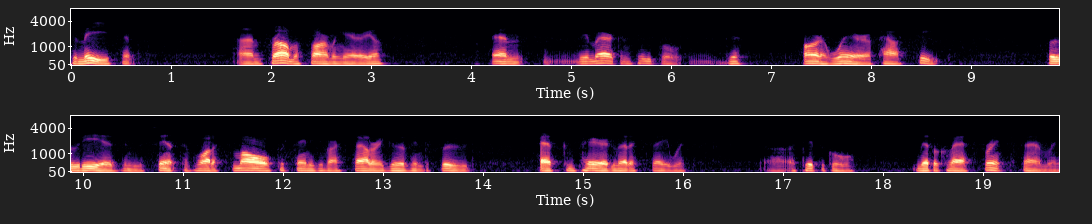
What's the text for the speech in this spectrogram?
to me since I'm from a farming area. And the American people just aren't aware of how cheap food is in the sense of what a small percentage of our salary goes into food as compared, let us say, with uh, a typical middle class French family,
